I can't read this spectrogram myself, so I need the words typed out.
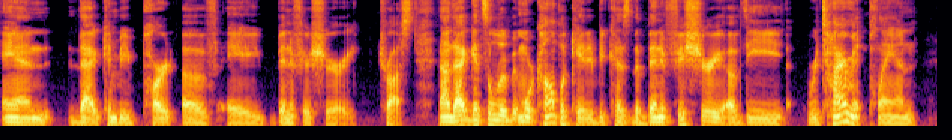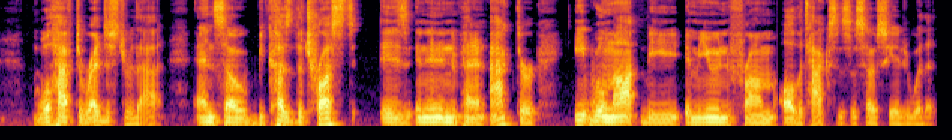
and that can be part of a beneficiary trust. Now, that gets a little bit more complicated because the beneficiary of the retirement plan will have to register that, and so because the trust is an independent actor, it will not be immune from all the taxes associated with it.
